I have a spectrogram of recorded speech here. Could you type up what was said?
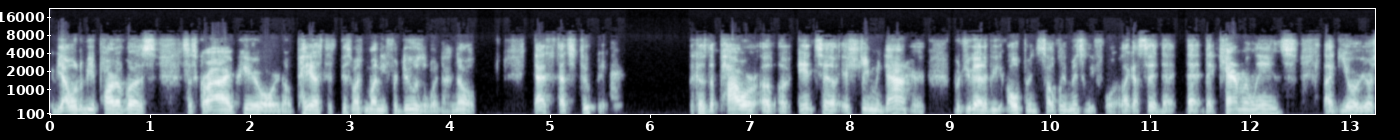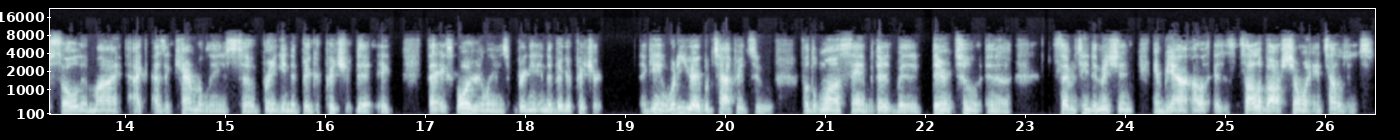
if y'all want to be a part of us, subscribe here or you know pay us this, this much money for dues or whatnot. No, that's that's stupid because the power of, of intel is streaming down here but you got to be open selfly mentally for it. Like i said that that that camera lens like your your soul and mind as a camera lens to bring in the bigger picture that that exposure lens bringing in the bigger picture. Again what are you able to tap into for the ones saying but they're, but they're in tune in a 17 dimension and beyond? Uh, it's all about showing intelligence.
